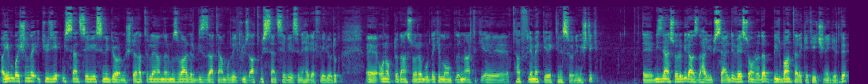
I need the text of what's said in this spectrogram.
ayın başında 270 sent seviyesini görmüştü. Hatırlayanlarımız vardır. Biz zaten burada 260 sent seviyesini hedef veriyorduk. o noktadan sonra buradaki longların artık hafiflemek gerektiğini söylemiştik. Bizden sonra biraz daha yükseldi ve sonra da bir bant hareketi içine girdi.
